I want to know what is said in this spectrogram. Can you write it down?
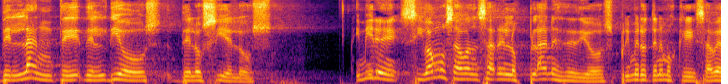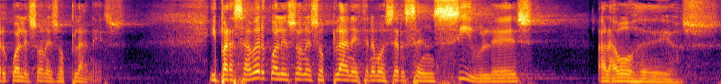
delante del Dios de los cielos. Y mire, si vamos a avanzar en los planes de Dios, primero tenemos que saber cuáles son esos planes. Y para saber cuáles son esos planes tenemos que ser sensibles a la voz de Dios.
